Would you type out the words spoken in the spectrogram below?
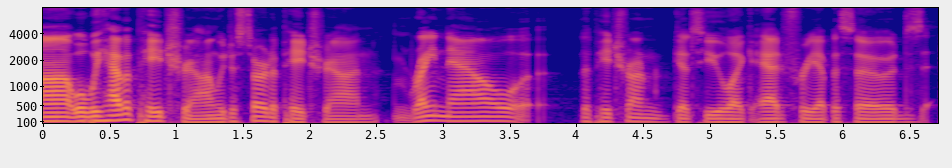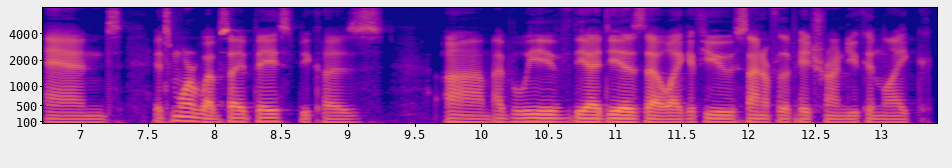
uh well we have a patreon we just started a patreon right now the Patreon gets you like ad free episodes, and it's more website based because um, I believe the idea is that like if you sign up for the Patreon, you can like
